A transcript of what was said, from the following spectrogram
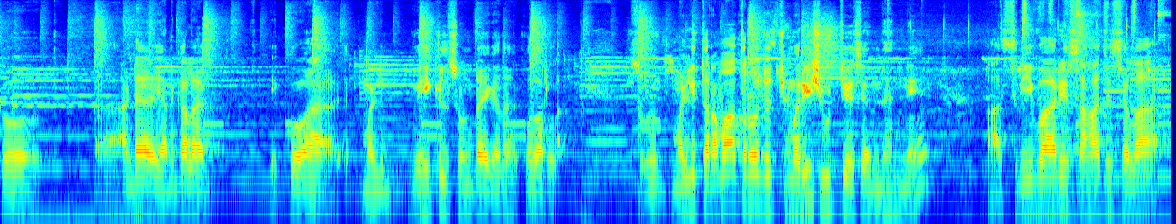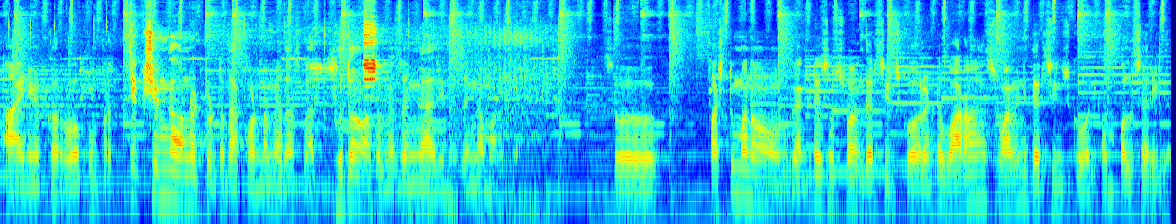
సో అంటే వెనకాల ఎక్కువ మళ్ళీ వెహికల్స్ ఉంటాయి కదా కుదరలా. సో మళ్ళీ తర్వాత రోజు వచ్చి మరీ షూట్ చేసాను దాన్ని. ఆ శ్రీవారి సహజ శిల ఆయన యొక్క రూపం ప్రత్యక్షంగా ఉన్నట్టు ఉంటుంది ఆ కొండ మీద. అసలు అద్భుతం అసలు నిజంగా అది నిజంగా మనకి. సో ఫస్ట్ మనం వెంకటేశ్వర స్వామిని దర్శించుకోవాలంటే వరాహస్వామిని దర్శించుకోవాలి కంపల్సరీగా.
